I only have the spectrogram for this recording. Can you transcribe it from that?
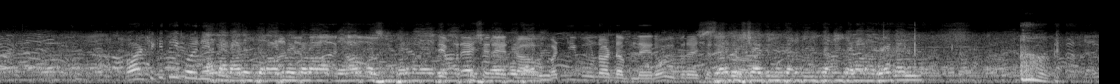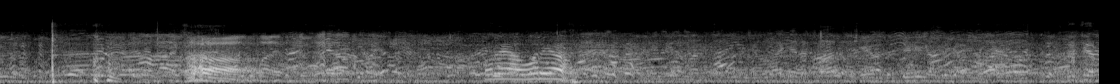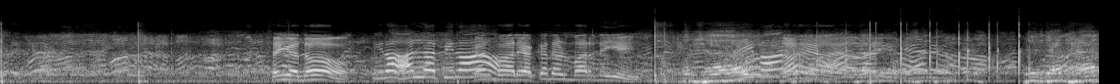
بال ٹکتی کوئی نہیں والے جناب نے بڑا بیار مسیح فرمایا۔ یہ پریشر ہے تا بٹی ڈاڈا پلیئر ہو پریشر ہے سروس چودھری تنویر تنی جوان گوگل ہاں۔ ہو رہا۔ ہو رہا صحیح ہے دو پیرا. حل پیرا کرما لیا کدن مار نہیں ہے. نہیں مار. ہائے ہائے پیر جان شاہ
